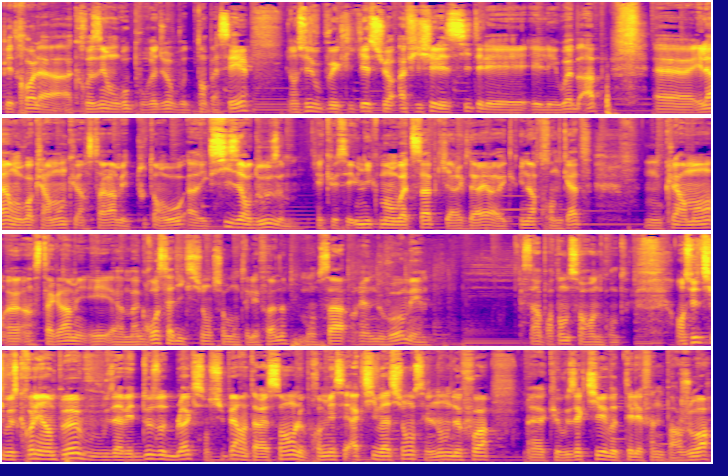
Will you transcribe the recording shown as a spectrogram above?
pétrole à, creuser en gros pour réduire votre temps passé. Et ensuite, vous pouvez cliquer sur afficher les sites et les, web apps. Euh, et là, on voit clairement que Instagram est tout en haut avec 6h12 et que c'est uniquement WhatsApp qui arrive derrière avec 1h34. Donc clairement, euh, Instagram est ma grosse addiction sur mon téléphone. Bon, ça, rien de nouveau, mais c'est important de s'en rendre compte. Ensuite, si vous scrollez un peu, vous avez deux autres blocs qui sont super intéressants. Le premier, c'est activation, c'est le nombre de fois euh, que vous activez votre téléphone par jour.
